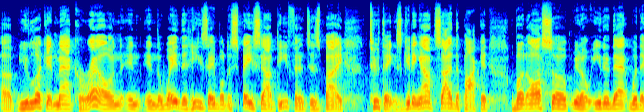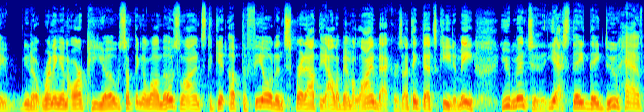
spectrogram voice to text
Uh, you look at Matt Corral and, and, and the way that he's able to space out defenses by two things getting outside the pocket but also you know either that with a you know running an RPO something along those lines to get up the field and spread out the Alabama linebackers I think that's key to me you mentioned it yes they they do have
